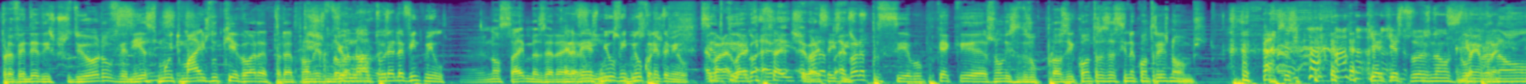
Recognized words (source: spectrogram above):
para vender discos de ouro, vendia-se muito sim, mais sim. do que agora. Para, para o mesmo de ouro na altura era 20 mil. Não sei, mas era. Era 10 mil, 20 mil, 40 mil. Agora, agora, agora, seis, agora, agora, agora percebo porque é que a jornalista do Prós e Contras assina com três nomes. Quer que as pessoas não se é lembrem. Não...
